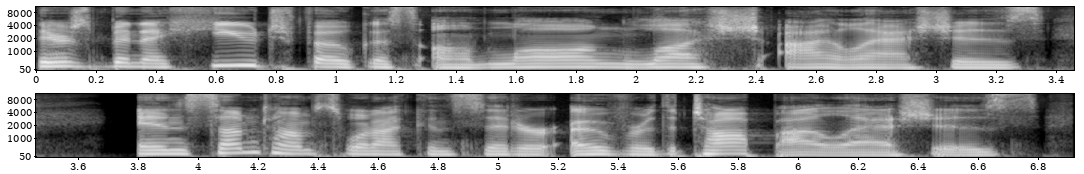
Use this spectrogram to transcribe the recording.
There's been a huge focus on long, lush eyelashes and sometimes what I consider over the top eyelashes.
